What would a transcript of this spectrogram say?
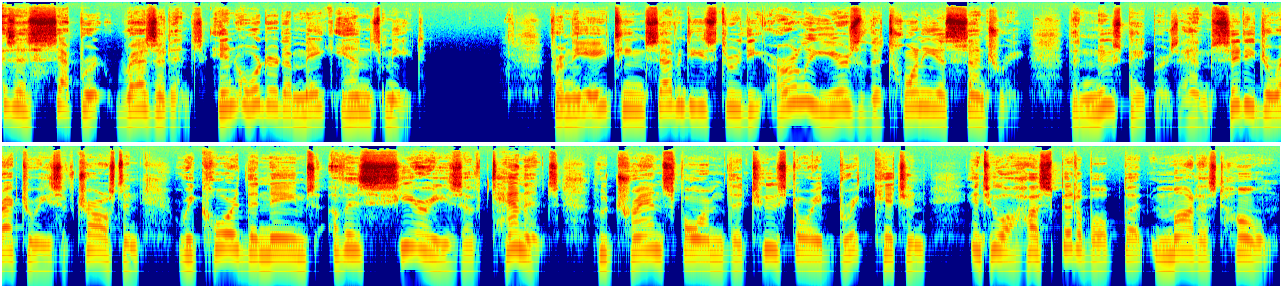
as a separate residence in order to make ends meet. From the 1870s through the early years of the 20th century, the newspapers and city directories of Charleston record the names of a series of tenants who transformed the two story brick kitchen into a hospitable but modest home.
